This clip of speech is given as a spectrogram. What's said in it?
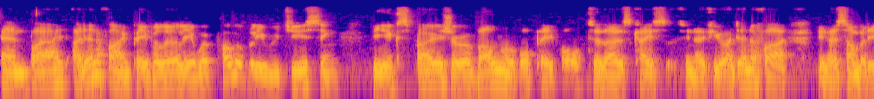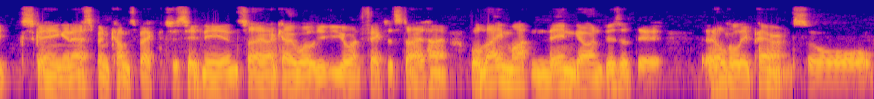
and by identifying people earlier, we're probably reducing the exposure of vulnerable people to those cases. You know, if you identify, you know, somebody skiing in Aspen comes back to Sydney and say, okay, well, you're infected, stay at home. Well, they mightn't then go and visit their elderly parents or,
